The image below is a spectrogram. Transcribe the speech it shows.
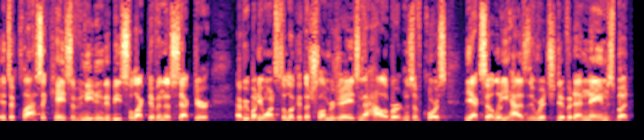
it's a classic case of needing to be selective in this sector. Everybody wants to look at the Schlumbergers and the Halliburtons. Of course, the XLE has the rich dividend names, but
